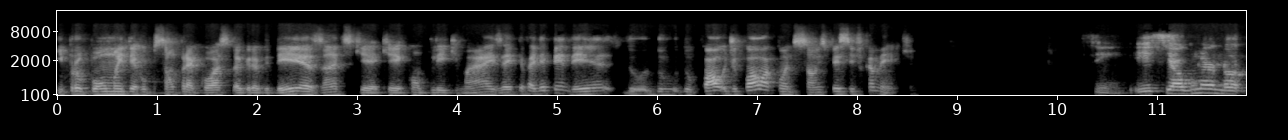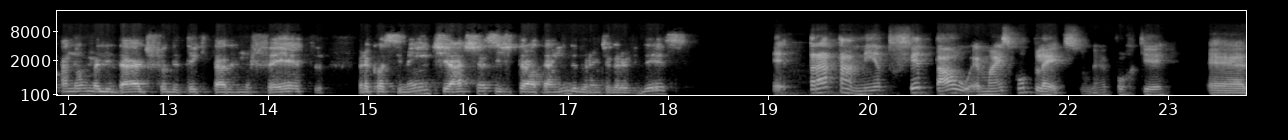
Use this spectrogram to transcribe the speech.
e propor uma interrupção precoce da gravidez antes que, que complique mais. Aí vai depender do, do, do qual, de qual a condição especificamente. Sim. E se alguma anormalidade for detectada no feto precocemente, há chances de tratar ainda durante a gravidez? É, tratamento fetal é mais complexo, né? porque é,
